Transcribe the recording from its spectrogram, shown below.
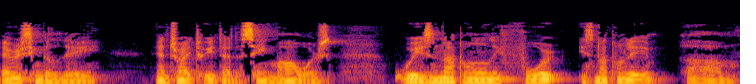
every single day and try to eat at the same hours is not only for is not only um,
